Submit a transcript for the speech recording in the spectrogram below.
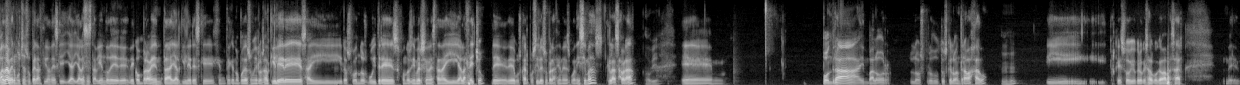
Van a haber muchas operaciones que ya, ya las está viendo de, de, compraventa, hay alquileres que gente que no puede asumir los alquileres, hay los fondos buitres, fondos de inversión están ahí al acecho de, buscar posibles operaciones buenísimas, que las habrá. Obvio. Em, pondrá en valor los productos que lo han trabajado y porque eso yo creo que es algo que va a pasar. Eh,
